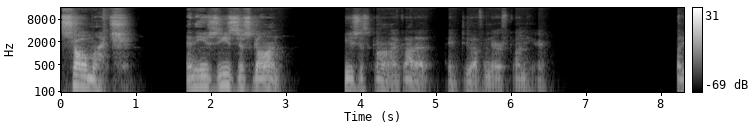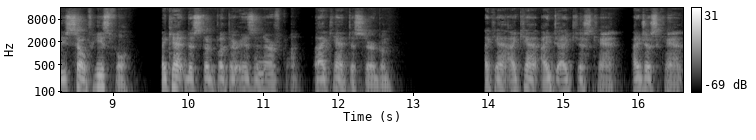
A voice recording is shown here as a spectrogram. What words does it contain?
so much, and he's he's just gone. He's just gone. I've got a I do have a Nerf gun here, but he's so peaceful. I can't disturb. But there is a Nerf gun, but I can't disturb him. I can't. I can't. I, I just can't. I just can't.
